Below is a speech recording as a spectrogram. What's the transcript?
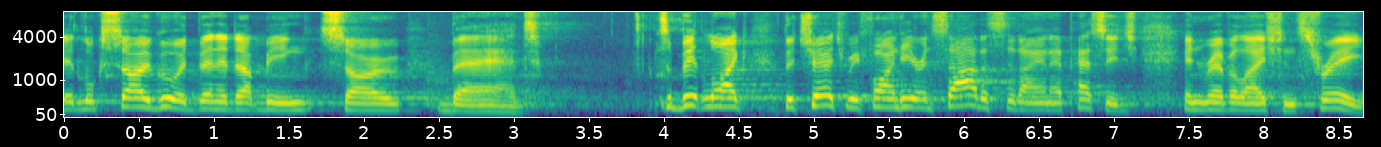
It looked so good, but ended up being so bad. It's a bit like the church we find here in Sardis today in our passage in Revelation 3.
